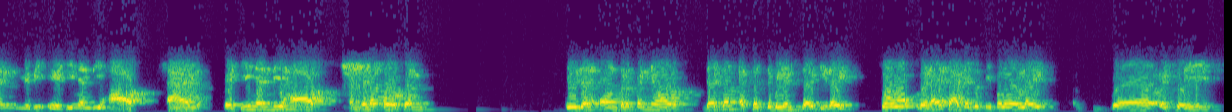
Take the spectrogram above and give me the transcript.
in maybe 18 and a half and 18 and a half and when a person is an entrepreneur that's not acceptable in society right? So when i started the people were like it's very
